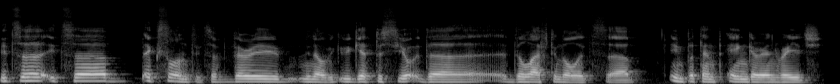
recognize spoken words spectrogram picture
it's a it's a excellent. It's a very you know we, we get to see the the left in all its uh, impotent anger and rage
